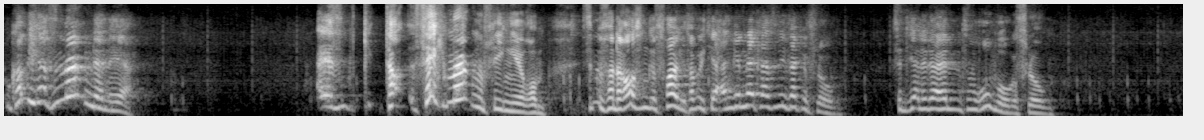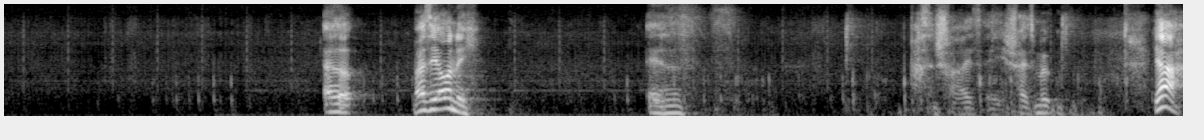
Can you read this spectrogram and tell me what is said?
Wo kommen die ganzen Mücken denn her? Zig Mücken fliegen hier rum. Die sind mir von draußen gefolgt. Jetzt habe ich die angemerkt, da sind die weggeflogen. Sind die alle da hinten zum Robo geflogen. Also, weiß ich auch nicht. Was ein Scheiß, ey. Scheiß Mücken. Ja,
